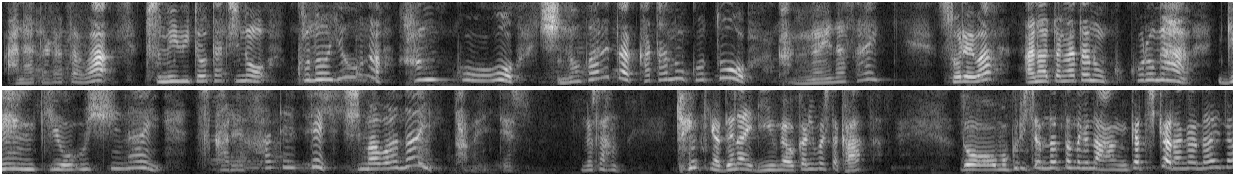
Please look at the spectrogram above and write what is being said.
あなた方は罪人たちのこのような犯行を忍ばれた方のことを考えなさい。それはあなた方の心が元気を失い疲れ果ててしまわないためです。皆さん元気が出ない理由が分かりましたか？どうもクリスチャンになったんだけどなんか力がないな。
